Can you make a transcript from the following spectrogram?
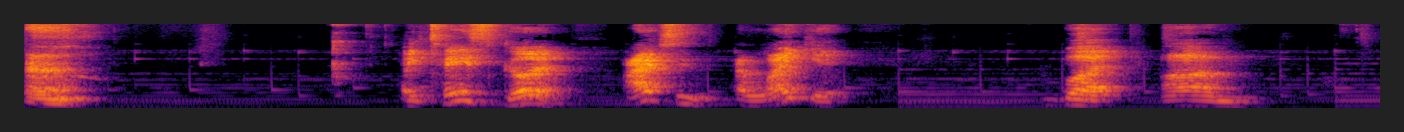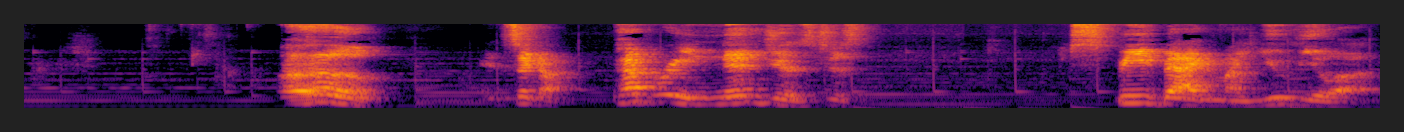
it tastes good. I actually I like it, but um, oh, it's like a peppery ninja's just speed bagging my uvula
